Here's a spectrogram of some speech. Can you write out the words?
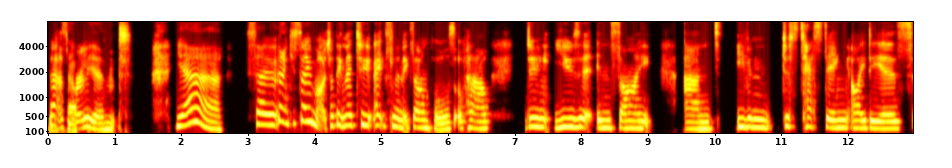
That's brilliant. Yeah. So thank you so much. I think they're two excellent examples of how doing user insight and even just testing ideas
